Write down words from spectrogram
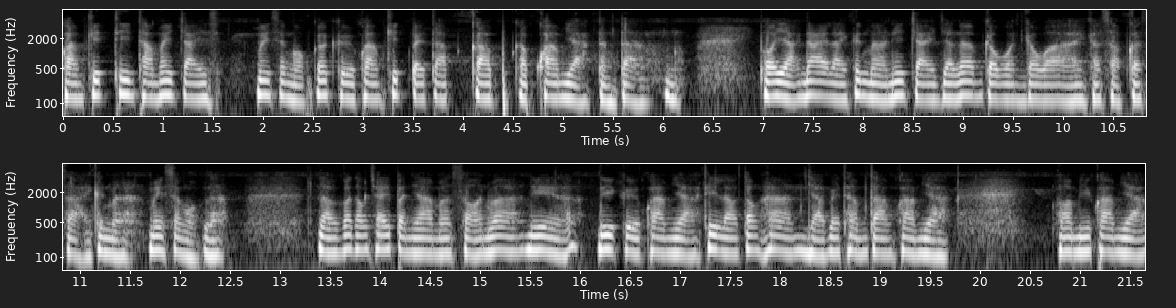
ความคิดที่ทำให้ใจไม่สงบก็คือความคิดไปตับกับกับความอยากต่างๆ พออยากได้อะไรขึ้นมานี่ใจจะเริ่มกวนกวายกระสับกระส่ายขึ้นมา ไม่สงบแล้วเราก็ต้องใช้ปัญญามาสอนว่านี่แหละนี่คือความอยากที่เราต้องห้าม อย่าไปทำตามความอยาก พอมีความอยาก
